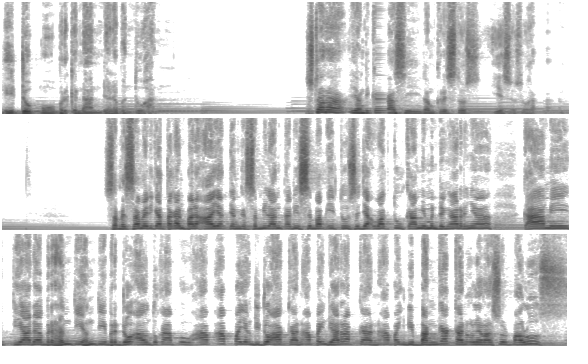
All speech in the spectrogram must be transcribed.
hidupmu berkenan di hadapan Tuhan. Saudara yang dikasih dalam Kristus Yesus Tuhan. Sampai-sampai dikatakan pada ayat yang ke-9 tadi sebab itu sejak waktu kami mendengarnya kami tiada berhenti-henti berdoa untuk apa, apa yang didoakan, apa yang diharapkan, apa yang dibanggakan oleh Rasul Paulus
